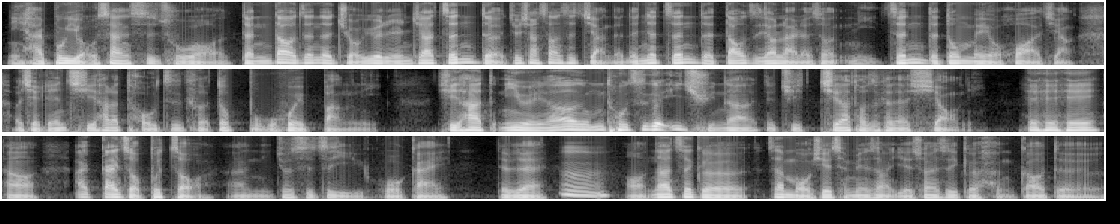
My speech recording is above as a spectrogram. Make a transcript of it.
你还不友善示出哦，等到真的九月，人家真的就像上次讲的，人家真的刀子要来的时候，你真的都没有话讲，而且连其他的投资客都不会帮你。其他你以为啊，我们投资客一群啊，就其其他投资客在笑你，嘿嘿嘿啊啊，该走不走啊，你就是自己活该，对不对？嗯哦，那这个在某些层面上也算是一个很高的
